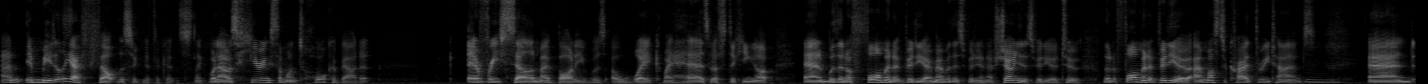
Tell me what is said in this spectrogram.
and immediately I felt the significance. Like when I was hearing someone talk about it, every cell in my body was awake. My hairs were sticking up. And within a four minute video, I remember this video and I've shown you this video too. Within a four minute video, I must have cried three times. And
